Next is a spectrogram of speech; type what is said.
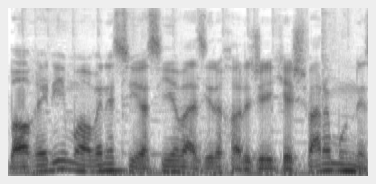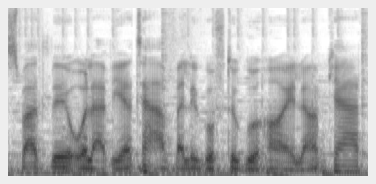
باغری معاون سیاسی وزیر خارجه کشورمون نسبت به اولویت اول گفتگوها اعلام کرد.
